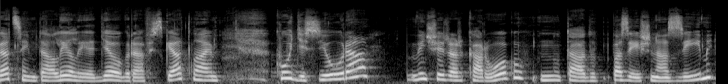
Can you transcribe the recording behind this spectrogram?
gadsimtā lielie geogrāfiskie atklājumi, kuģis jūrā Viņš ir ar karogu, nu, tādu pazīšanās zīmi.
